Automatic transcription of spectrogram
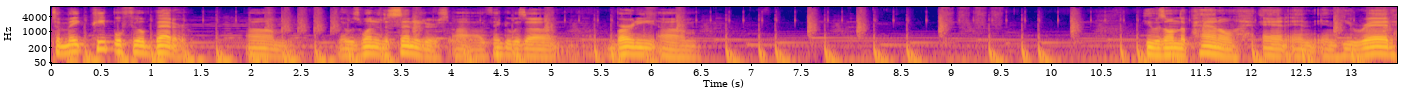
to make people feel better. Um, it was one of the senators, uh, I think it was uh, Bernie. Um, he was on the panel and, and, and he read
